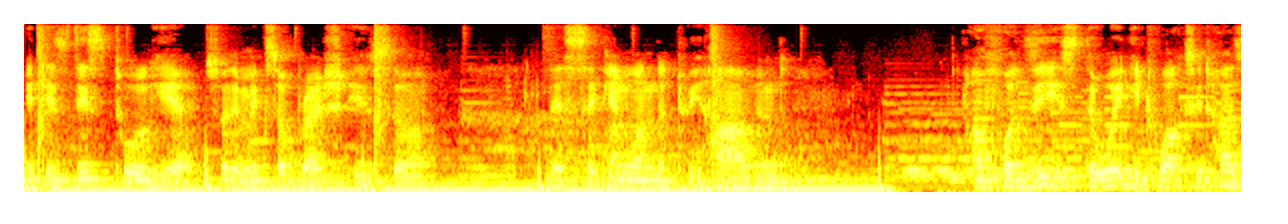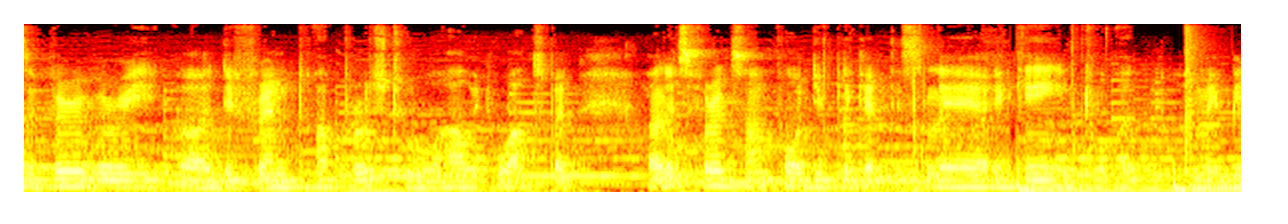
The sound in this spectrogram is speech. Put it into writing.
it is this tool here. So the mixer brush is uh, the second one that we have. And uh, for this the way it works it has a very very uh, different approach to how it works. But uh, let's for example duplicate this layer again to uh, maybe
